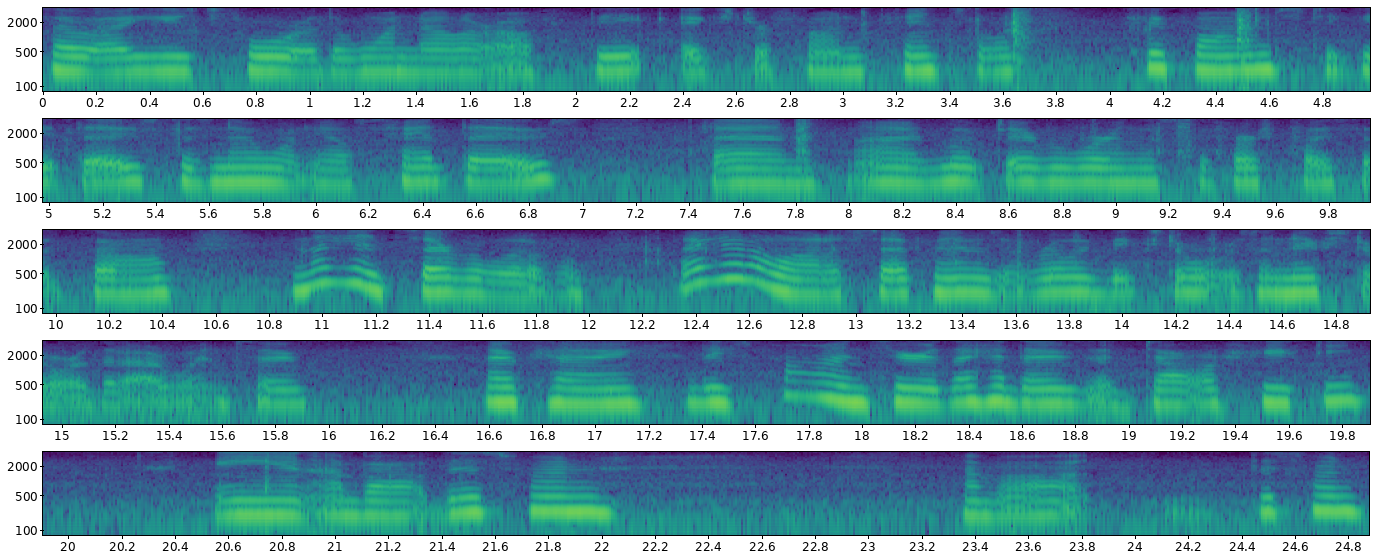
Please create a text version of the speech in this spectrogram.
So I used four of the $1 off Bic Extra Fun pencil coupons to get those because no one else had those. Um, I looked everywhere and this is the first place I saw And they had several of them. They had a lot of stuff and it was a really big store. It was a new store that I went to. Okay, these Pond's here, they had those at $1.50. And I bought this one. I bought this one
